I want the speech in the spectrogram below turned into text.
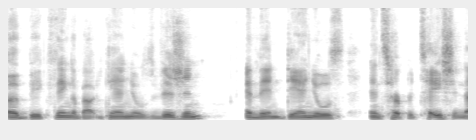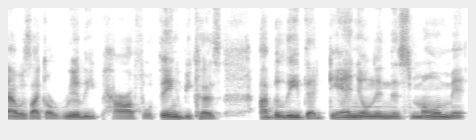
a big thing about Daniel's vision and then Daniel's interpretation. That was like a really powerful thing because I believe that Daniel in this moment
